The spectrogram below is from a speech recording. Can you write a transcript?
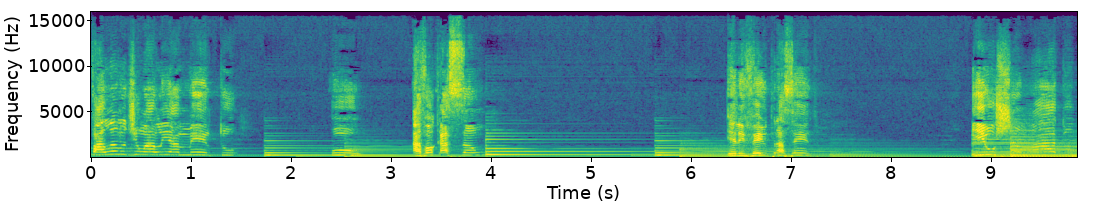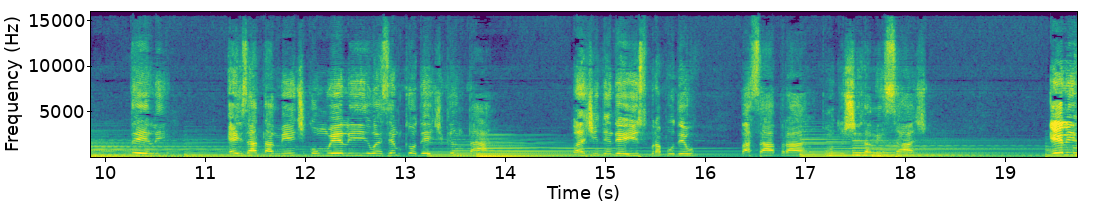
falando de um alinhamento, o, a vocação, ele veio trazendo. E o chamado dele é exatamente como ele, o exemplo que eu dei de cantar. Antes de entender isso, para poder passar para o ponto X da mensagem. Ele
